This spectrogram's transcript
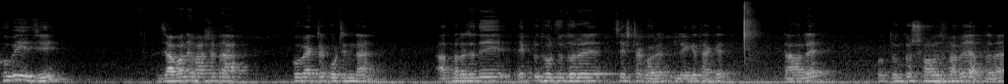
খুবই ইজি জাপানি ভাষাটা খুব একটা কঠিন না। আপনারা যদি একটু ধৈর্য ধরে চেষ্টা করেন, লেগে থাকেন তাহলে অত্যন্ত সহজভাবে আপনারা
